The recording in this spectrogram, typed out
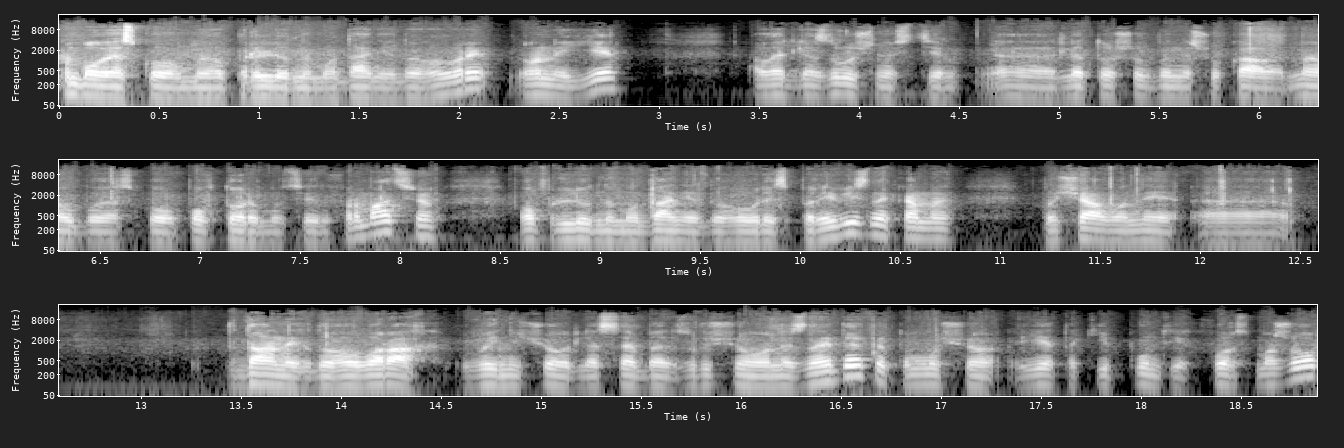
обов'язково ми оприлюднимо дані договори. Вони є, але для зручності, е, для того, щоб ви не шукали, ми обов'язково повторимо цю інформацію, оприлюднимо дані договори з перевізниками, хоча вони е, в даних договорах ви нічого для себе зручного не знайдете, тому що є такий пункт, як форс-мажор.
